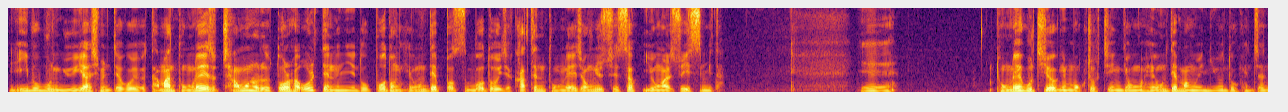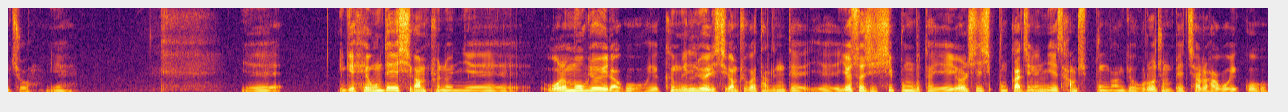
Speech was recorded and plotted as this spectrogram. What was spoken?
이 부분 유의하시면 되고요. 다만 동래에서 창원으로 돌아올 때는 예, 노포동 해운대 버스 모두 이제 같은 동래 정류소에서 이용할 수 있습니다. 예. 동래구 지역의 목적지인 경우 해운대 방면 이용도 괜찮죠. 예. 예. 이게 해운대 시간표는 예, 월목요일하고 예, 금일요일 시간표가 다른데 예, 6시 10분부터 예, 10시 10분까지는 예, 30분 간격으로 좀 배차를 하고 있고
